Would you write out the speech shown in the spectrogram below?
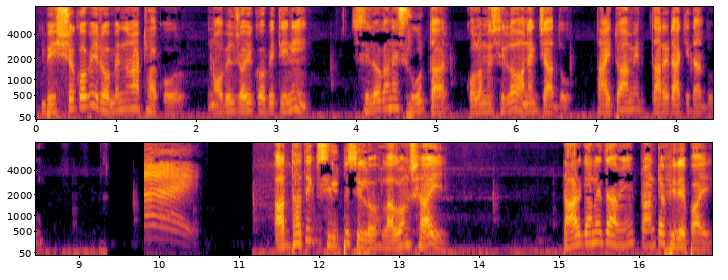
বিশ্বকবি রবীন্দ্রনাথ ঠাকুর নোবেল জয়ী কবি তিনি। ছিল গানে সুর তার, কলমে ছিল অনেক জাদু। তাই তো আমি তারে ডাকি দাদু। আধ্যাত্মিক শিল্পী ছিল লালন সাই। তার গানেতে আমি প্রাণটা ফিরে পাই।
